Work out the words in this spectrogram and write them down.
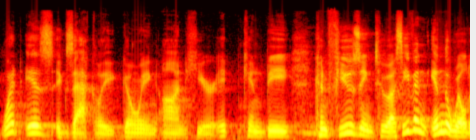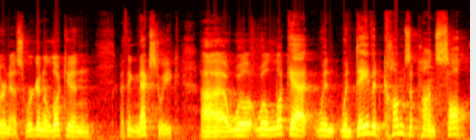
what is exactly going on here? It can be confusing to us. Even in the wilderness, we're going to look in, I think next week, uh, we'll, we'll look at when, when David comes upon Saul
